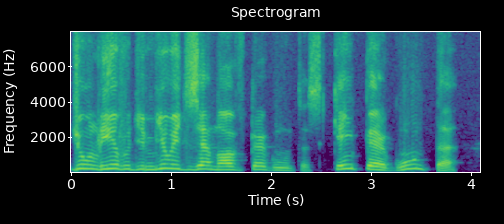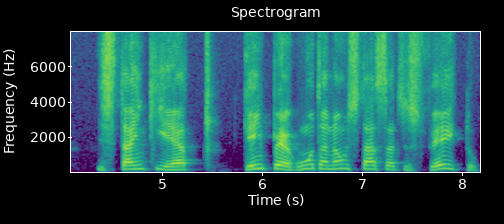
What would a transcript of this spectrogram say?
de um livro de 1019 perguntas. Quem pergunta está inquieto. Quem pergunta não está satisfeito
